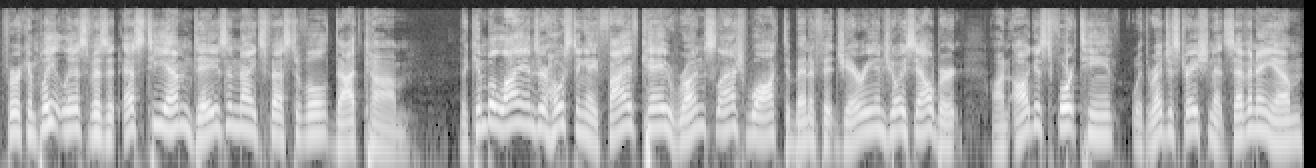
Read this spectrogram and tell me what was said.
For a complete list, visit stmdaysandnightsfestival.com. The Kimball Lions are hosting a 5K run slash walk to benefit Jerry and Joyce Albert on August 14th with registration at 7 a.m.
